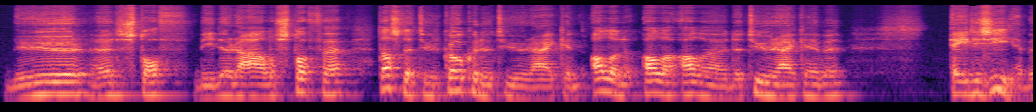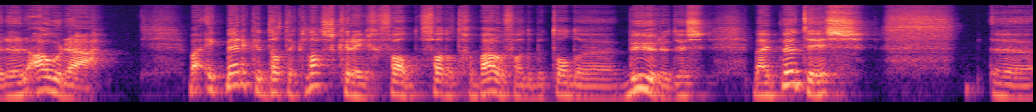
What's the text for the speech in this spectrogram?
Muur, stof, minerale stoffen, dat is natuurlijk ook een natuurrijk. En alle, alle, alle natuurrijken hebben energie, hebben een aura. Maar ik merkte dat ik last kreeg van, van het gebouw, van de betonnen muren. Dus mijn punt is, uh,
